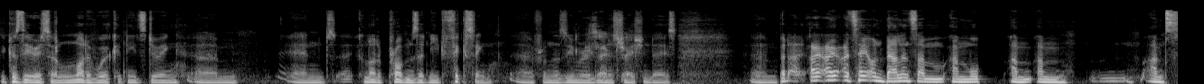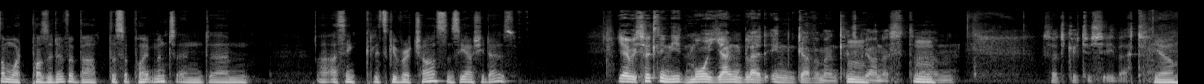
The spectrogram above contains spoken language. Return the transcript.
because there is a lot of work it needs doing um, and a lot of problems that need fixing uh, from the Zuma exactly. administration days. Um, but I, would say, on balance, I'm, I'm more I'm I'm I'm somewhat positive about this appointment, and um, I think let's give her a chance and see how she does. Yeah, we certainly need more young blood in government. Let's mm. be honest. Mm. Um, so it's good to see that. Yeah.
